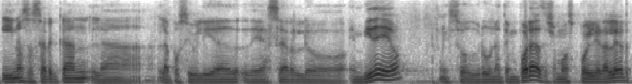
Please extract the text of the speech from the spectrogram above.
y nos acercan la, la posibilidad de hacerlo en video eso duró una temporada, se llamó Spoiler Alert.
